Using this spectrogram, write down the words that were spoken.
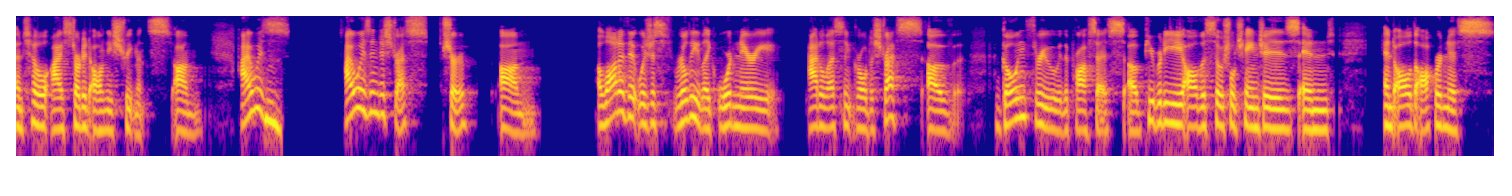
until I started on these treatments. Um I was hmm. I was in distress, sure. Um a lot of it was just really like ordinary adolescent girl distress of going through the process of puberty, all the social changes and and all the awkwardness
